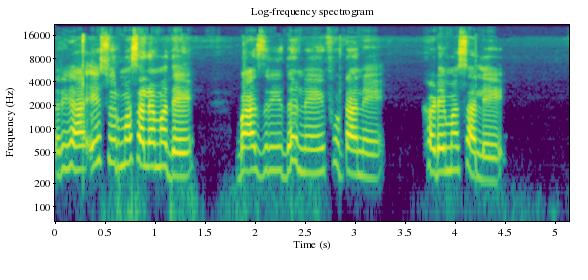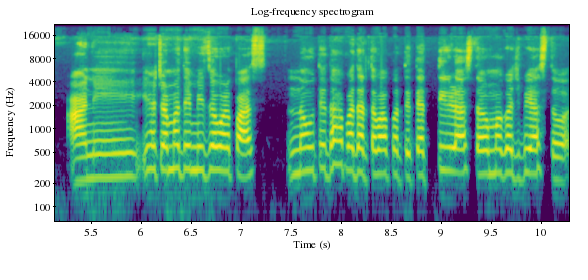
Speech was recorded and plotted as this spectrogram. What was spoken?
तर ह्या एसूर मसाल्यामध्ये बाजरी धने फुटाणे खडे मसाले आणि ह्याच्यामध्ये मी जवळपास नऊ ते दहा पदार्थ वापरते. त्यात तीळ असतं मगज बी असतं.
